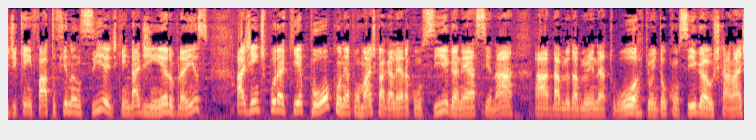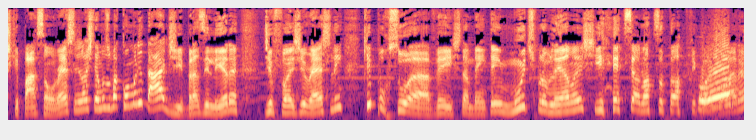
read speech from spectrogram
de quem fato financia, de quem dá dinheiro para isso, a gente por aqui é pouco, né? Por mais que a galera consiga, né, assinar a WWE Network ou então consiga os canais que passam o wrestling, nós temos uma comunidade brasileira de fãs de wrestling, que por sua vez também tem muitos problemas, e esse é o nosso tópico Opa! agora.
